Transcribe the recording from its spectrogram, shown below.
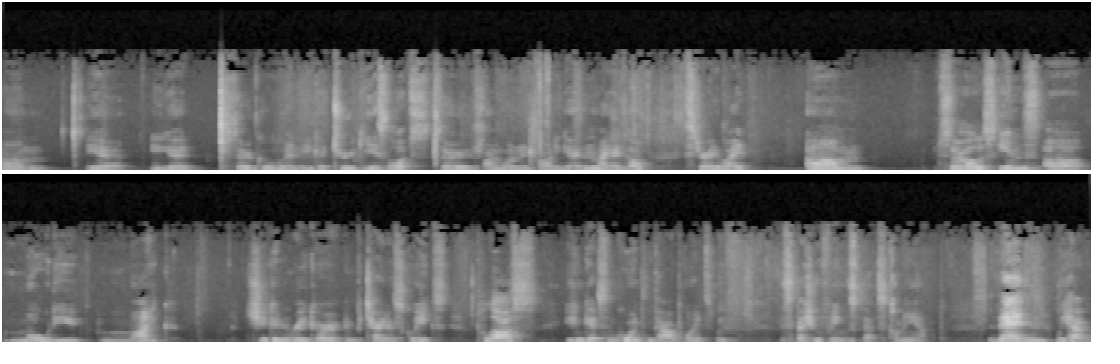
um, yeah, you get circle and you get two gear slots. So I'm going to try to get my Edgar straight away. Um, so all the skins are Moldy Mike, Chicken Rico, and Potato Squeaks. Plus, you can get some coins and power points with the special things that's coming out. Then we have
